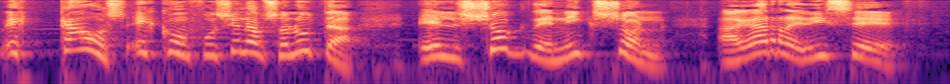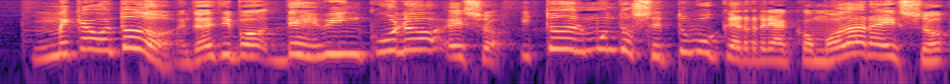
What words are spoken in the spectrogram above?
es caos, es confusión absoluta. El shock de Nixon agarra y dice, me cago en todo. Entonces, tipo, desvinculo eso. Y todo el mundo se tuvo que reacomodar a eso.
